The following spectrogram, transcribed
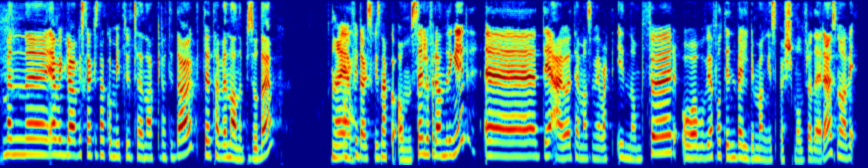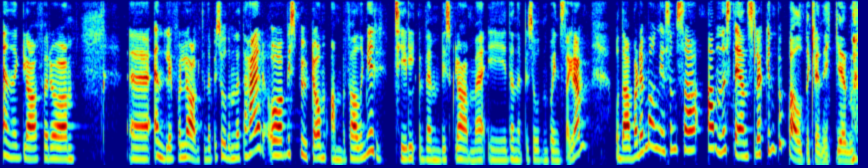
Men eh, jeg er glad vi skal ikke snakke om mitt utseende akkurat i dag. Det tar vi en annen episode. Eh, For I dag skal vi snakke om celleforandringer. Eh, Det er jo et tema som vi har vært innom før, og hvor vi har fått inn veldig mange spørsmål fra dere. Så nå er vi endelig glad for å eh, endelig få laget en episode om dette her. Og vi spurte om anbefalinger til hvem vi skulle ha med i denne episoden på Instagram. Og da var det mange som sa Anne Stensløkken på Baldeklinikken.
